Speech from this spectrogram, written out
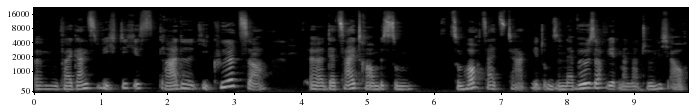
ähm, weil ganz wichtig ist, gerade je kürzer äh, der Zeitraum bis zum, zum Hochzeitstag wird, umso nervöser wird man natürlich auch.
